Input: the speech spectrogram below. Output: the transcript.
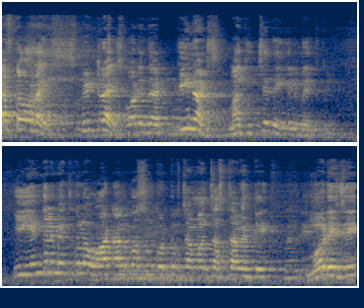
left over rice spit rice what is that peanuts మాకు ఇచ్చేది ఎంగిలి మెతుకులు. ఈ ఎంగిలి మెతుకులో వాటాల కోసం కొట్టుకు సంబంధించి చస్తావేంటి మోడీజీ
